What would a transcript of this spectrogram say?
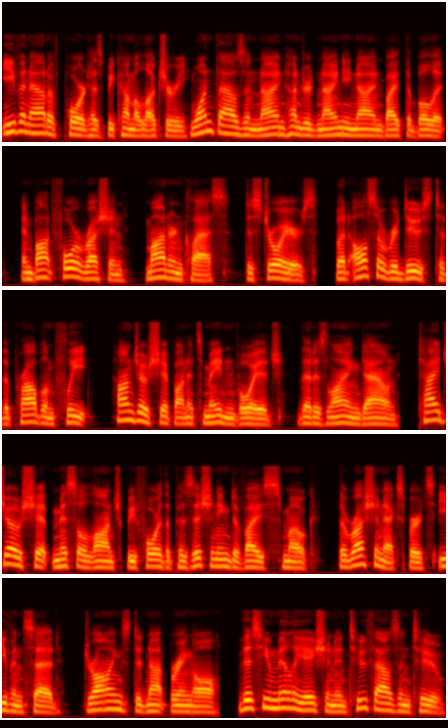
even out of port has become a luxury. 1999 bite the bullet and bought four Russian, modern class, destroyers, but also reduced to the problem fleet, Hangzhou ship on its maiden voyage, that is lying down, Taizhou ship missile launch before the positioning device smoke, the Russian experts even said, drawings did not bring all. This humiliation in 2002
